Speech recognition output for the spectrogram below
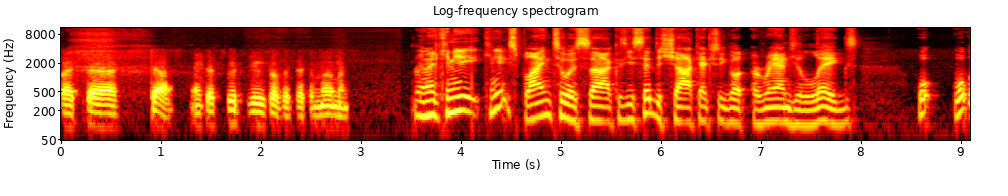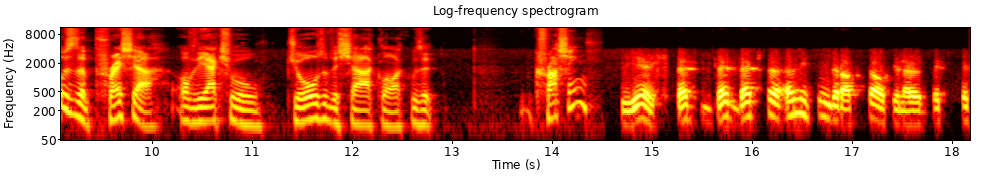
But uh, yeah, I got good views of it at the moment. Renee, can you can you explain to us because you said the shark actually got around your legs? What what was the pressure of the actual jaws of the shark like? Was it crushing? Yes, that, that that's the only thing that I felt. You know, the, the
